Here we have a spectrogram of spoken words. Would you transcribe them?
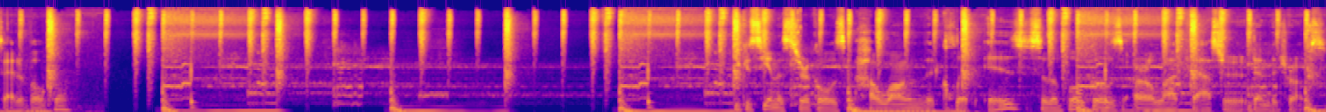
Let's add a vocal. You can see in the circles how long the clip is, so the vocals are a lot faster than the drums.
